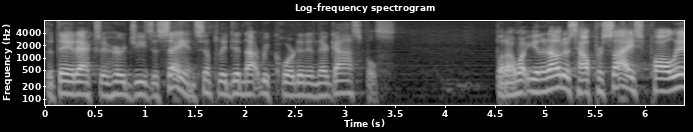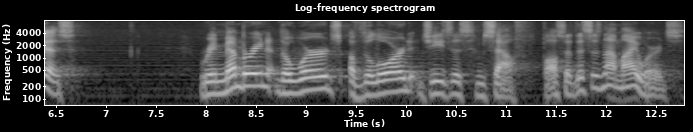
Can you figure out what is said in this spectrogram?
that they had actually heard Jesus say and simply did not record it in their Gospels. But I want you to notice how precise Paul is remembering the words of the Lord Jesus himself. Paul said, This is not my words.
